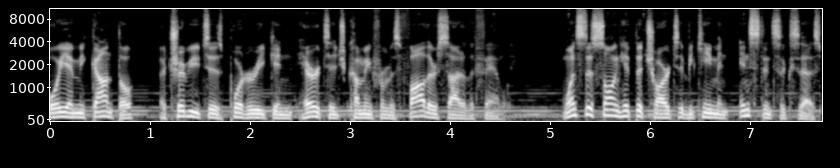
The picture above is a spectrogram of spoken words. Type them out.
Oye Mi Canto, a tribute to his Puerto Rican heritage coming from his father's side of the family. Once this song hit the charts, it became an instant success,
